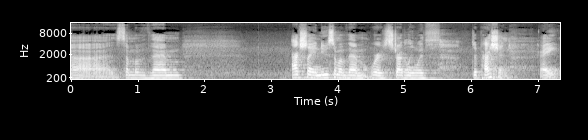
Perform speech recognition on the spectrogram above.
Uh, some of them, actually, I knew some of them were struggling with depression, right?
